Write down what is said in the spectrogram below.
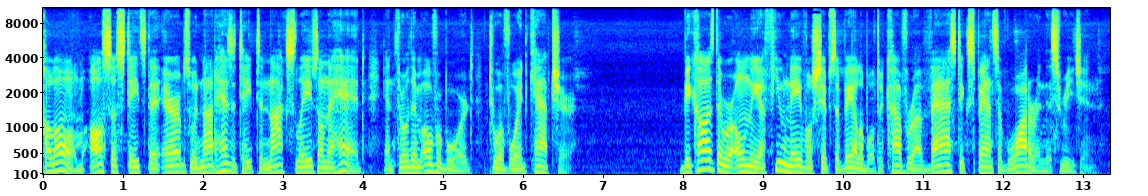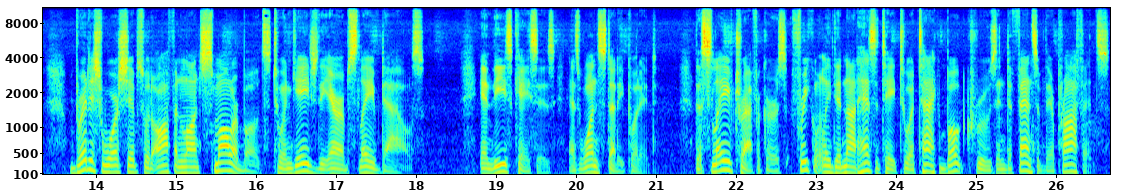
Colomb also states that Arabs would not hesitate to knock slaves on the head and throw them overboard to avoid capture. Because there were only a few naval ships available to cover a vast expanse of water in this region, British warships would often launch smaller boats to engage the Arab slave dhows. In these cases, as one study put it, the slave traffickers frequently did not hesitate to attack boat crews in defense of their profits.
